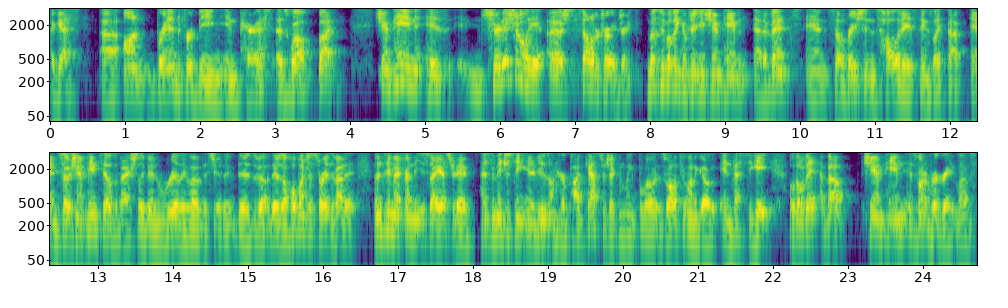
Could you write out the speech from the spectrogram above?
I guess, uh, on brand for being in Paris as well. But Champagne is traditionally a celebratory drink. Most people think of drinking champagne at events and celebrations, holidays, things like that. And so champagne sales have actually been really low this year. There's there's a whole bunch of stories about it. Lindsey, my friend that you saw yesterday, has some interesting interviews on her podcast, which I can link below as well if you want to go investigate a little bit about champagne is one of her great loves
